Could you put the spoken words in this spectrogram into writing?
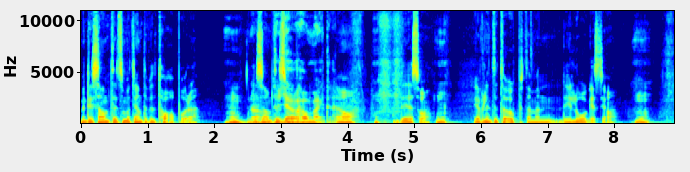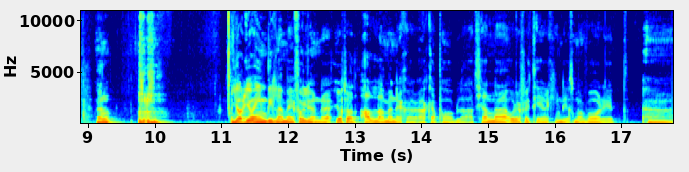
Men det är samtidigt som att jag inte vill ta på det. Mm. är samtidigt som jag har märkt det. Ja, det är så. Mm. Jag vill inte ta upp det, men det är logiskt, ja. Mm. Men jag, jag inbillar mig följande. Jag tror att alla människor är kapabla att känna och reflektera kring det som har varit. Eh,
